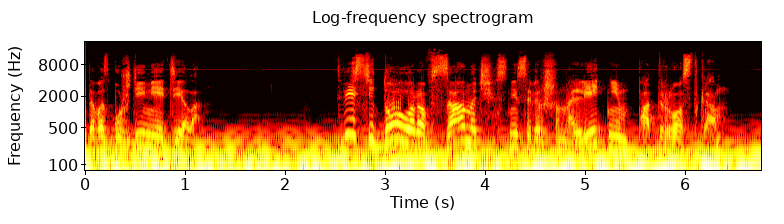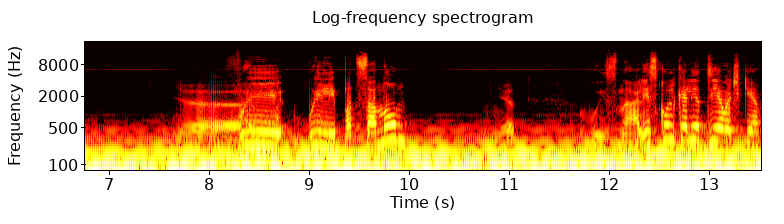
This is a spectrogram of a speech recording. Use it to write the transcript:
до возбуждения дела. 200 долларов за ночь с несовершеннолетним подростком. Я... Вы были пацаном? Нет? Вы знали, сколько лет девочке?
